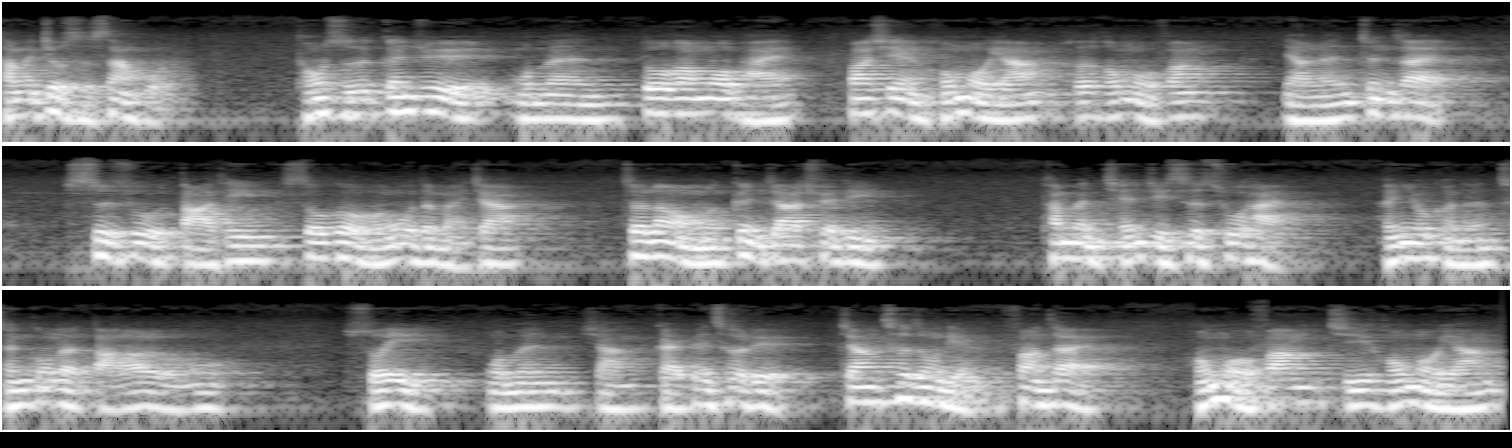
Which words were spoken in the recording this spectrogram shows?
他们就此散伙？同时，根据我们多方摸排，发现洪某阳和洪某芳两人正在。四处打听收购文物的买家，这让我们更加确定，他们前几次出海很有可能成功的打捞了文物。所以，我们想改变策略，将侧重点放在洪某方及洪某阳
